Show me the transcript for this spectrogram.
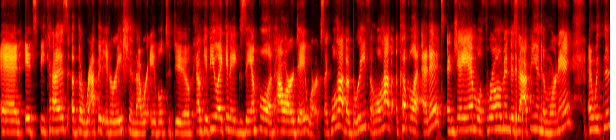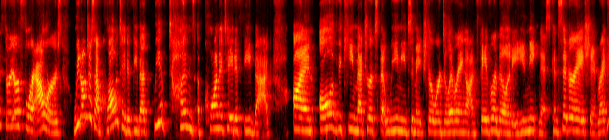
And it's because of the rapid iteration that we're able to do. I'll give you like an example of how our day works. Like we'll have a brief and we'll have a couple of edits, and JM will throw them into Zappi in the morning. And within three or four hours, we don't just have qualitative feedback, we have tons of quantitative feedback on all of the key metrics that we need to make sure we're delivering on favorability, uniqueness, consideration, right?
